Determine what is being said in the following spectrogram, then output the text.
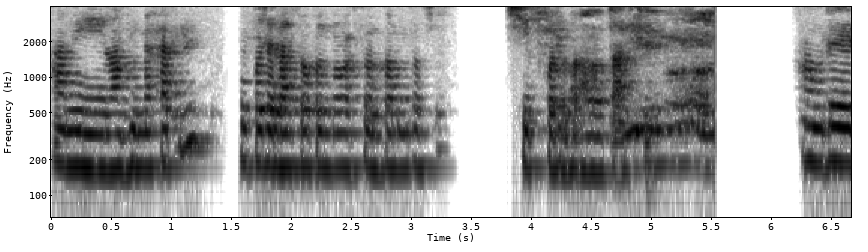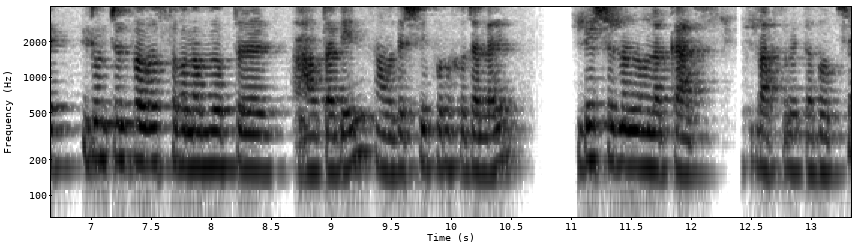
আমি রহিমা খাতুন উপজেলা প্রকল্প বাস্তবায়ন কর্মকর্তা শিবপুরে আহত আছি। আমাদের দুর্যোগ ব্যবস্থাপনা অধিদপ্তরের আওতাধীন আমাদের শিবপুর উপজেলায় বেশ উন্নয়নমূলক কাজ বাস্তবায়িত হচ্ছে।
